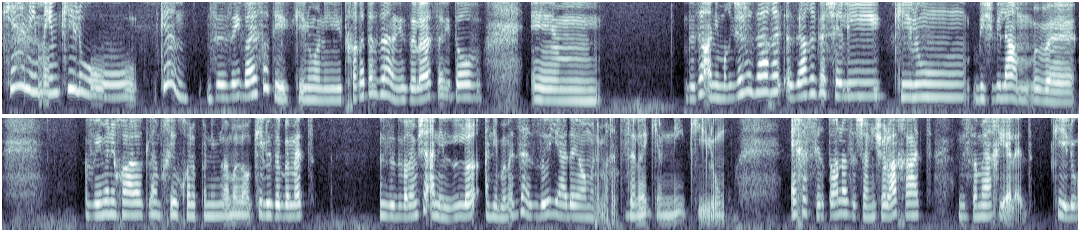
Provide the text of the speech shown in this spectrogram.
כן, אם, אם כאילו, כן, זה, זה יבאס אותי, כאילו, אני אתחרט על זה, אני, זה לא יעשה לי טוב. אמ, וזהו, אני מרגישה שזה הרגע, הרגע שלי, כאילו, בשבילם, ו... ואם אני יכולה לעלות להם חיוך על הפנים, למה לא? כאילו, זה באמת, זה דברים שאני לא, אני באמת, זה הזוי לי עד היום, אני אומרת, זה לא הגיוני, כאילו, איך הסרטון הזה שאני שולחת משמח ילד, כאילו,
